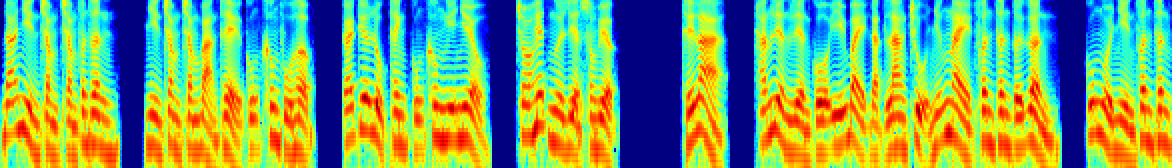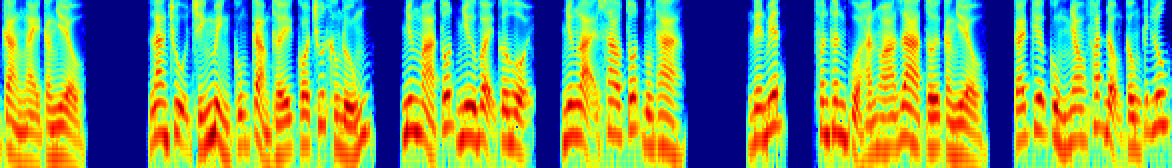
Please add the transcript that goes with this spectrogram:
đã nhìn chằm chằm phân thân, nhìn chằm chằm bản thể cũng không phù hợp, cái kia lục thanh cũng không nghĩ nhiều, cho hết người diệt xong việc. Thế là, hắn liền liền cố ý bày đặt lang trụ những này phân thân tới gần, cũng ngồi nhìn phân thân càng ngày càng nhiều. Lang trụ chính mình cũng cảm thấy có chút không đúng, nhưng mà tốt như vậy cơ hội, nhưng lại sao tốt buông tha. Nên biết, phân thân của hắn hóa ra tới càng nhiều, cái kia cùng nhau phát động công kích lúc,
